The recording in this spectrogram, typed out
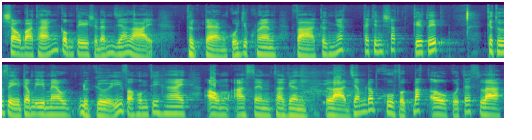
Sau 3 tháng, công ty sẽ đánh giá lại thực trạng của Ukraine và cân nhắc các chính sách kế tiếp. Kính thưa quý vị, trong email được gửi vào hôm thứ Hai, ông Arsen Tagan là giám đốc khu vực Bắc Âu của Tesla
